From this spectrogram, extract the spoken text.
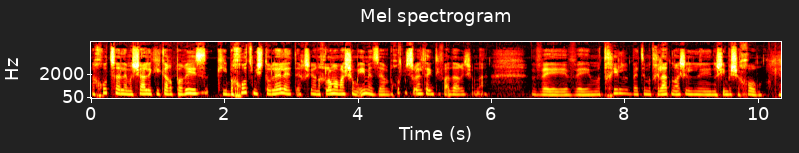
החוצה, למשל לכיכר פריז, כי בחוץ משתוללת, איך שאנחנו לא ממש שומעים את זה, אבל בחוץ משתוללת האינתיפאדה הראשונה. ו- ומתחיל, בעצם מתחילה התנועה של נשים בשחור. כן.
